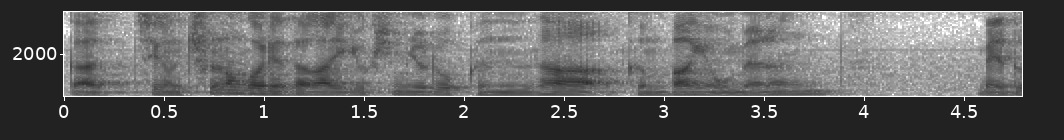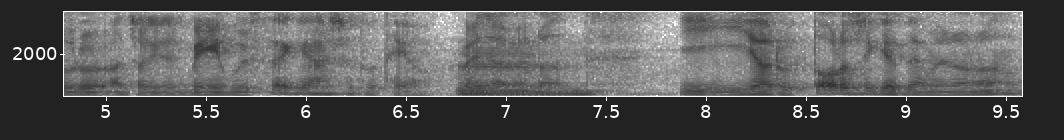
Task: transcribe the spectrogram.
그러니까 지금 출렁거리다가 60유로 근사 근방에 오면은 매도를 아 저기 매입을 세게 하셔도 돼요. 왜냐면은 음. 이 이하로 떨어지게 되면은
